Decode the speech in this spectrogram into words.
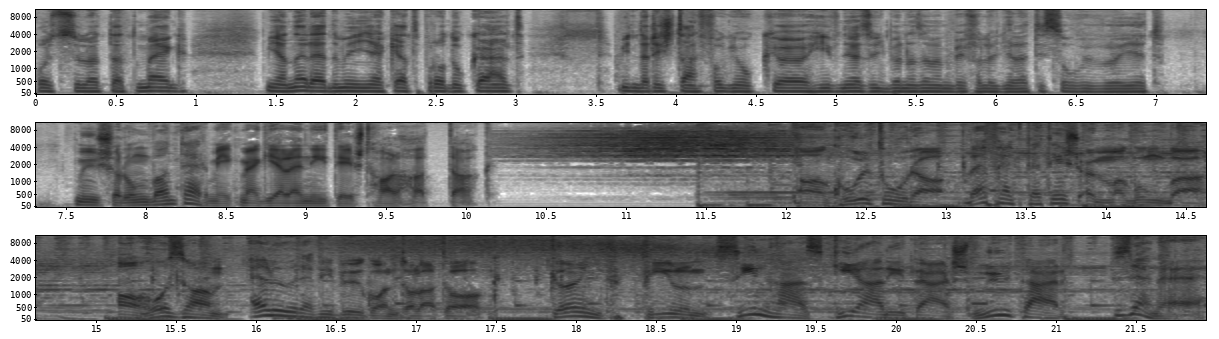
hogy született meg, milyen eredményeket produkált. Minden Istánt fogjuk hívni ez ügyben az MNB felügyeleti szóvivőjét. Műsorunkban termék megjelenítést hallhattak. A kultúra, befektetés önmagunkba. A hozam előrevívő gondolatok. Könyv, film, színház, kiállítás, műtár, zene.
